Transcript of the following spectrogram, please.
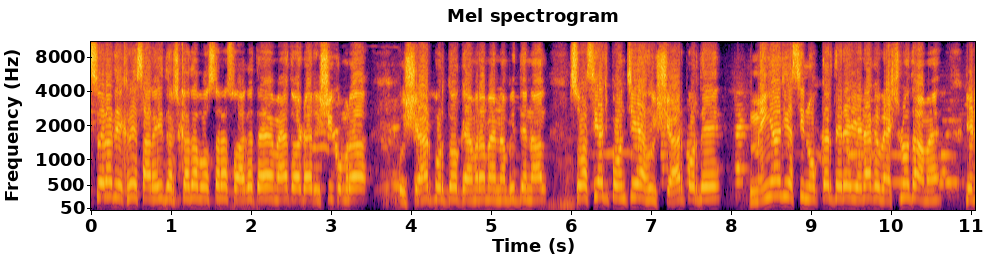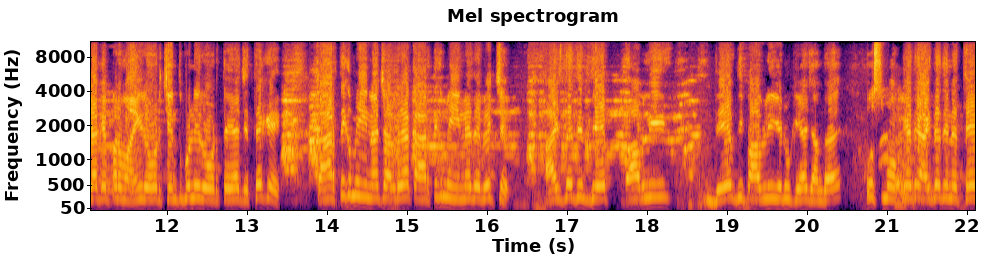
ਸਵੇਰਾ ਦੇਖ ਰਹੇ ਸਾਰੇ ਹੀ ਦਰਸ਼ਕਾਂ ਦਾ ਬਹੁਤ ਸਾਰਾ ਸਵਾਗਤ ਹੈ। ਮੈਂ ਤੁਹਾਡਾ ਰਿਸ਼ੀ ਕੁਮਰਾ, ਹੁਸ਼ਿਆਰਪੁਰ ਤੋਂ ਕੈਮਰਾਮੈਨ ਅਮਿਤ ਦੇ ਨਾਲ। ਸੋ ਅਸੀਂ ਅੱਜ ਪਹੁੰਚੇ ਆ ਹੁਸ਼ਿਆਰਪੁਰ ਦੇ। ਮਈਆਂ ਜੀ, ਅਸੀਂ ਨੌਕਰ ਤੇਰੇ, ਜਿਹੜਾ ਕਿ ਵੈਸ਼ਨੋ ਧਾਮ ਹੈ, ਜਿਹੜਾ ਕਿ ਭਰਵਾਈ ਰੋਡ, ਚਿੰਤਪੁਰਨੀ ਰੋਡ ਤੇ ਹੈ, ਜਿੱਥੇ ਕਿ ਕਾਰਤਿਕ ਮਹੀਨਾ ਚੱਲ ਰਿਹਾ। ਕਾਰਤਿਕ ਮਹੀਨੇ ਦੇ ਵਿੱਚ ਅੱਜ ਦੇ ਦਿਨ ਦੇਵ ਪਾਵਲੀ, ਦੇਵ ਦੀਪਾਵਲੀ ਜਿਹਨੂੰ ਕਿਹਾ ਜਾਂਦਾ ਹੈ। ਉਸ ਮੌਕੇ ਤੇ ਅੱਜ ਦੇ ਦਿਨ ਇੱਥੇ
